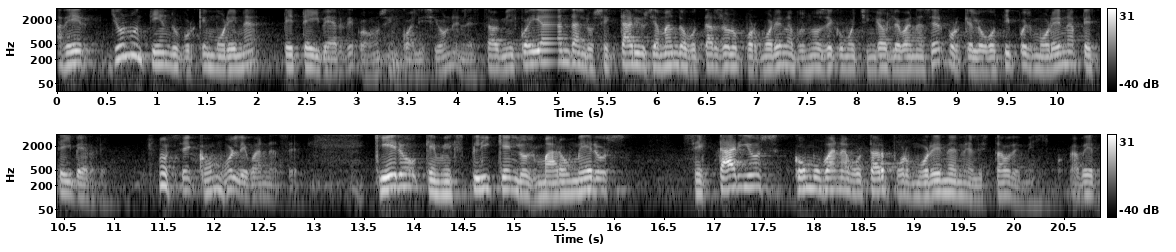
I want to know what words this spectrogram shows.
A ver, yo no entiendo por qué Morena, PT y Verde, pues vamos en coalición en el Estado de México, ahí andan los sectarios llamando a votar solo por Morena, pues no sé cómo chingados le van a hacer, porque el logotipo es Morena, PT y Verde. No sé cómo le van a hacer. Quiero que me expliquen los maromeros sectarios cómo van a votar por Morena en el Estado de México. A ver,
